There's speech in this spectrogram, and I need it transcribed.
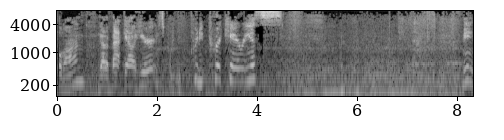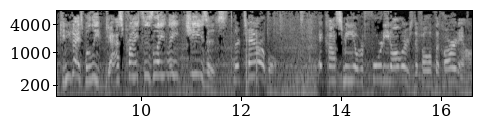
Hold on. Got to back out here. It's pretty precarious. Man, can you guys believe gas prices lately? Jesus, they're terrible. It costs me over $40 to fill up the car now.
